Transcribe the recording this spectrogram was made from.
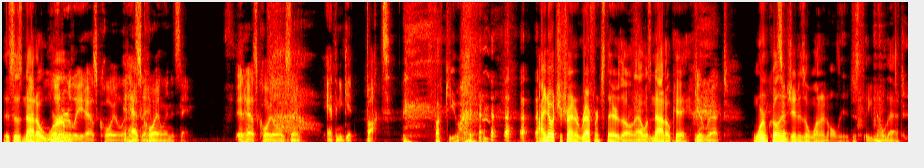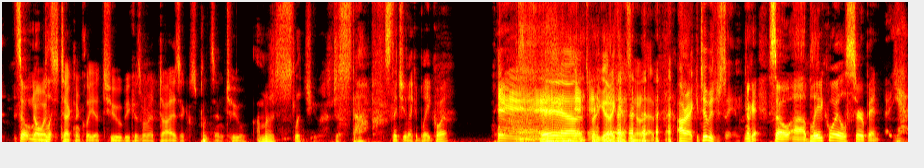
This is not it a worm. Literally has coil. In It has name. coil in its name. It has coil in its name. Anthony, get fucked. Fuck you. I know what you're trying to reference there, though. That was not okay. Get wrecked. Worm Coil So- Engine is a one and only. Just ignore that. So No, Bla- it's technically a two because when it dies, it splits in two. I'm gonna slit you. Just stop. slit you like a blade coil. Yeah, that's pretty good. I can't say no to that. All right, continue what you're saying. Okay, so uh, blade coil serpent, yeah,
